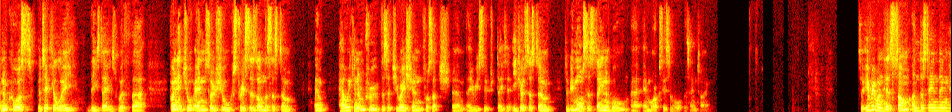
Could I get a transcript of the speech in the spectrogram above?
And of course, particularly these days with uh, financial and social stresses on the system, um, how we can improve the situation for such um, a research data ecosystem to be more sustainable uh, and more accessible at the same time. So everyone has some understanding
